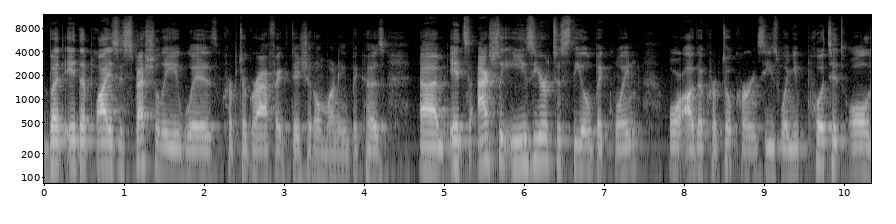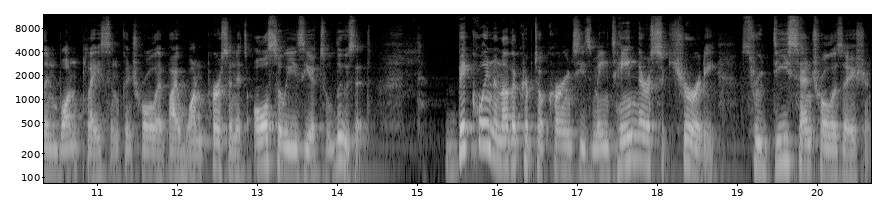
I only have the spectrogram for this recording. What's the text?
but it applies especially with cryptographic digital money because um, it's actually easier to steal Bitcoin or other cryptocurrencies when you put it all in one place and control it by one person. It's also easier to lose it. Bitcoin and other cryptocurrencies maintain their security through decentralization.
